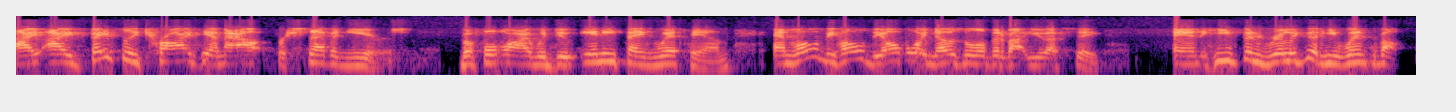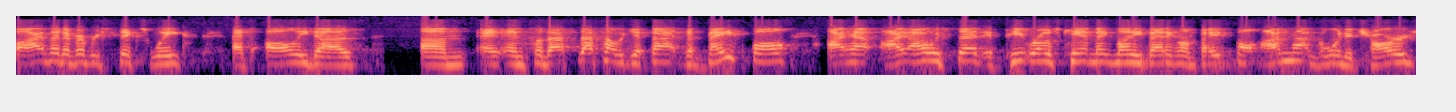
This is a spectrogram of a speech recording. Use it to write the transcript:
I, I basically tried him out for seven years before I would do anything with him. And lo and behold, the old boy knows a little bit about UFC. And he's been really good. He wins about five out of every six weeks. That's all he does. Um, and, and so that's that's how we get that. The baseball, I have I always said if Pete Rose can't make money betting on baseball, I'm not going to charge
